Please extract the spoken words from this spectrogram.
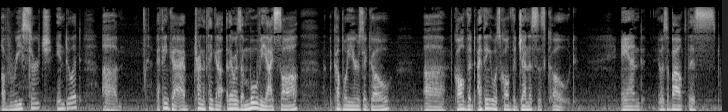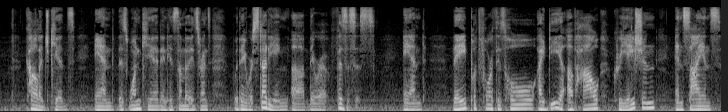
of research into it. Uh, I think I'm trying to think. Uh, there was a movie I saw a couple years ago uh, called the I think it was called the Genesis Code, and it was about this college kids and this one kid and his some of his friends, where they were studying. Uh, they were physicists, and they put forth this whole idea of how creation and science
